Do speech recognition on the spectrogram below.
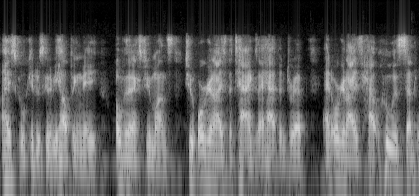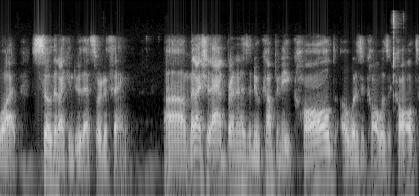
a high school kid who's going to be helping me over the next few months to organize the tags I have in Drip and organize how who has sent what so that I can do that sort of thing. Um, and I should add, Brennan has a new company called, oh, what is it called? What is it called?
